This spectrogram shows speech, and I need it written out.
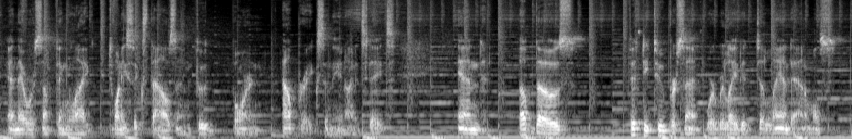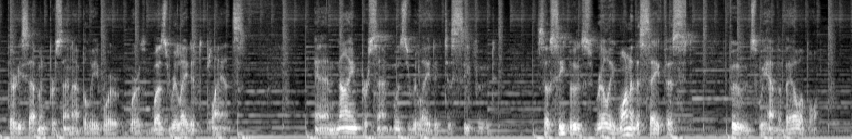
and there were something like 26,000 foodborne outbreaks in the United States. And of those, 52% were related to land animals, 37% I believe were, were, was related to plants, and 9% was related to seafood. So seafood's really one of the safest foods we have available.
